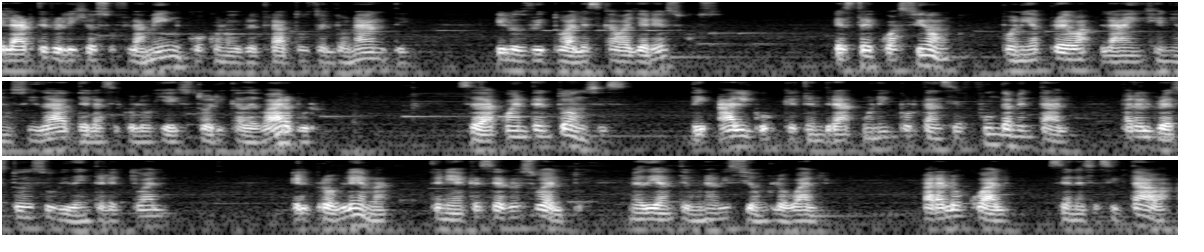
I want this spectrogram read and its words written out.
el arte religioso flamenco con los retratos del donante y los rituales caballerescos. Esta ecuación ponía a prueba la ingeniosidad de la psicología histórica de Barbour. Se da cuenta entonces de algo que tendrá una importancia fundamental para el resto de su vida intelectual. El problema tenía que ser resuelto mediante una visión global, para lo cual se necesitaba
